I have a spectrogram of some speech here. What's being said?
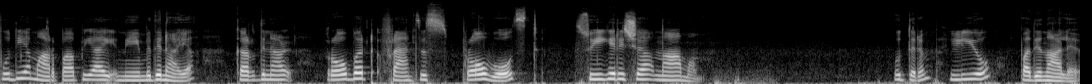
പുതിയ മാർപ്പാപ്പിയായി നിയമിതനായ കർദിനാൾ റോബർട്ട് ഫ്രാൻസിസ് പ്രോവോസ്റ്റ് സ്വീകരിച്ച നാമം. ഉത്തരം ലിയോ പതിനാല്.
